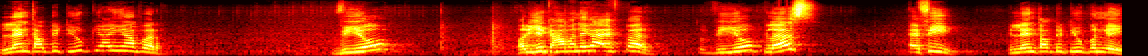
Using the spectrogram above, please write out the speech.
लेंथ ऑफ़ द ट्यूब क्या है यहाँ पर? वीओ और ये कहाँ बनेगा? एफ़ पर। तो V O plus F E length of the tube बन गई।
